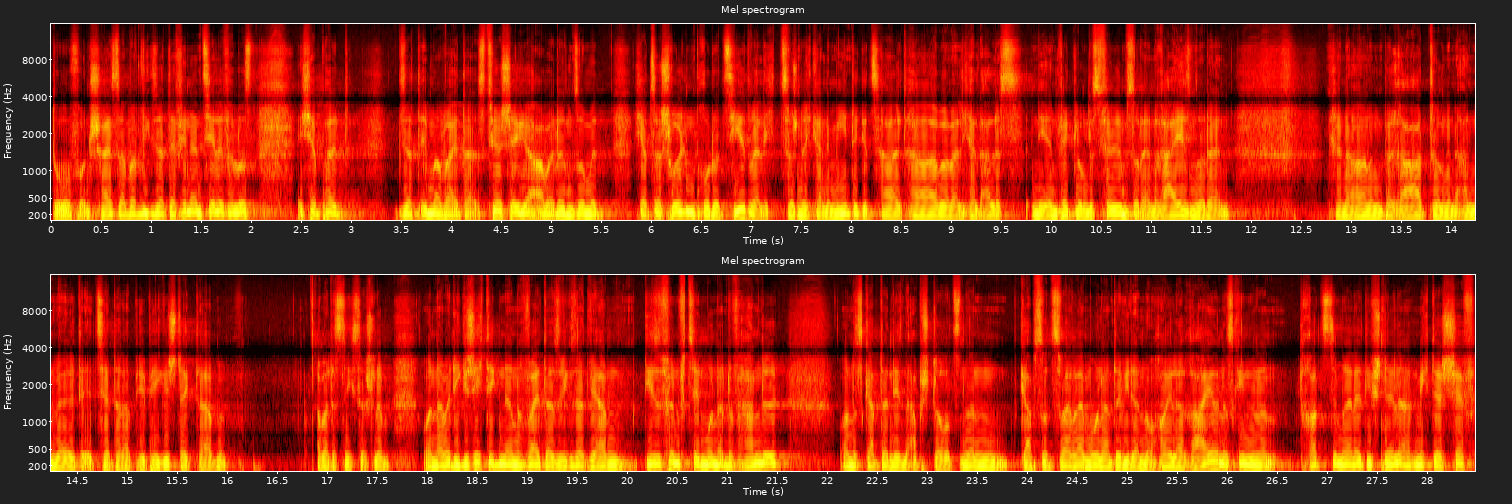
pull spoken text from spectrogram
doof und scheiße. Aber wie gesagt, der finanzielle Verlust, ich habe halt, gesagt, immer weiter als Türsteher gearbeitet und somit, ich habe zwar Schulden produziert, weil ich zwischendurch keine Miete gezahlt habe, weil ich halt alles in die Entwicklung des Films oder in Reisen oder in keine Ahnung, Beratungen, Anwälte etc. pp. gesteckt haben. Aber das ist nicht so schlimm. Und aber die Geschichte ging dann noch weiter. Also wie gesagt, wir haben diese 15 Monate verhandelt und es gab dann diesen Absturz. Und dann gab es so zwei, drei Monate wieder nur Heulerei und es ging dann trotzdem relativ schnell. Da hat mich der Chef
